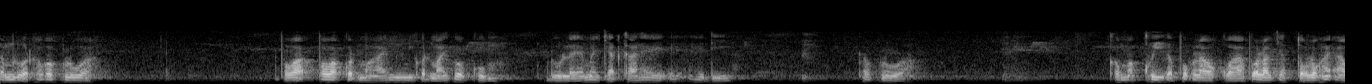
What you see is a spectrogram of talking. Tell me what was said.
ตำรวจเขาก็กลัว เพราะว่าเพราะว่ากฎหมายมันมีกฎหมายควบคุม ดูแลไม่จัดการให้ให้ดี ก็กลัว ก็มาคุยกับพวกเรากว่า พวกเราจะตกลงให้เอา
